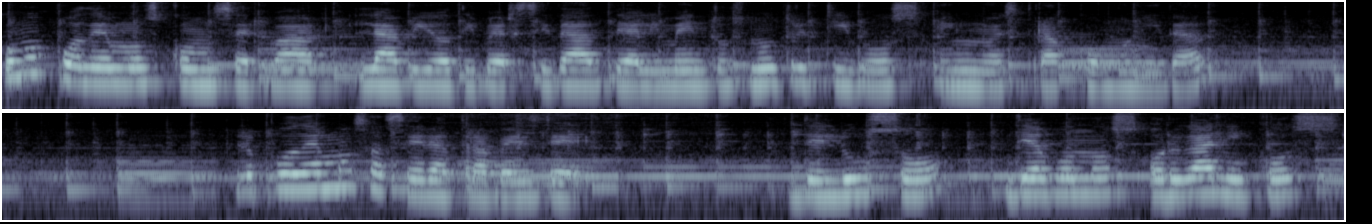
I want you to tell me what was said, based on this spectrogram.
¿Cómo podemos conservar la biodiversidad de alimentos nutritivos en nuestra comunidad? Podemos hacer a través de, del uso de abonos orgánicos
